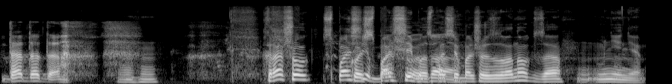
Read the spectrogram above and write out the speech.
Да, да, да. Угу. Хорошо, спасибо, Кость, спасибо, большое, спасибо да. большое за звонок, за мнение.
